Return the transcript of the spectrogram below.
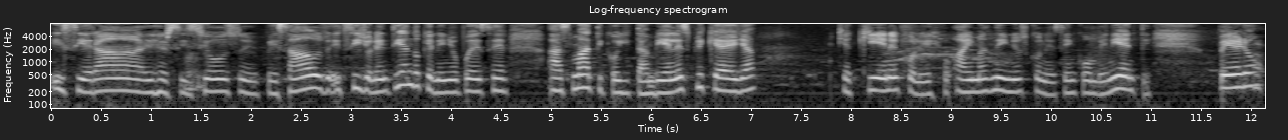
hiciera ejercicios eh, pesados. Sí, yo le entiendo que el niño puede ser asmático y también le expliqué a ella que aquí en el colegio hay más niños con ese inconveniente. Pero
